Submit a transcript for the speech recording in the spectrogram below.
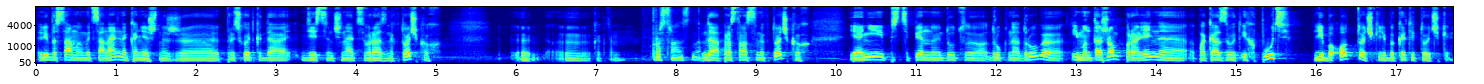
Либо самое эмоциональное, конечно же, происходит, когда действие начинается в разных точках. Э, как там? Пространственно. Да, пространственных точках и они постепенно идут друг на друга, и монтажом параллельно показывают их путь, либо от точки, либо к этой точке.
